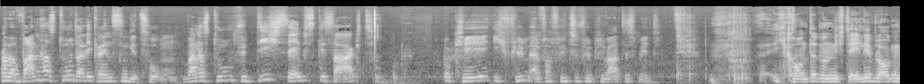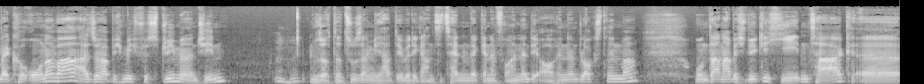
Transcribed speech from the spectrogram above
Aber wann hast du deine Grenzen gezogen? Wann hast du für dich selbst gesagt, okay, ich filme einfach viel zu viel Privates mit? Ich konnte dann nicht daily vloggen, weil Corona war, also habe ich mich für Streamen entschieden. Ich muss auch dazu sagen, ich hatte über die ganze Zeit hinweg eine Freundin, die auch in den Vlogs drin war. Und dann habe ich wirklich jeden Tag, äh,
